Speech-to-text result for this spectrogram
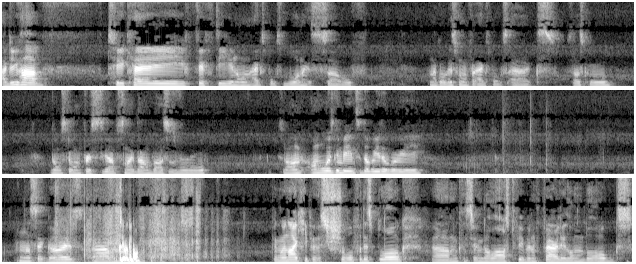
I do have 2K15 on Xbox One itself, and I got this one for Xbox X, so that's cool. Don't still first to have SmackDown versus Raw. So I'm, I'm always gonna be into WWE. And that's it, guys. Um, I think when I keep it short for this blog, um, considering the last few have been fairly long blogs.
